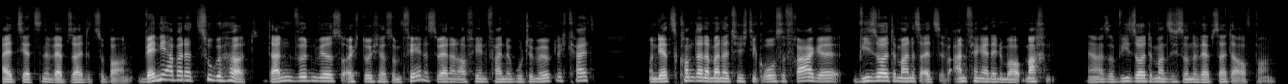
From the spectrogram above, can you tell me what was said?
als jetzt eine Webseite zu bauen. Wenn ihr aber dazu gehört, dann würden wir es euch durchaus empfehlen. Es wäre dann auf jeden Fall eine gute Möglichkeit. Und jetzt kommt dann aber natürlich die große Frage, wie sollte man es als Anfänger denn überhaupt machen? Ja, also wie sollte man sich so eine Webseite aufbauen?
